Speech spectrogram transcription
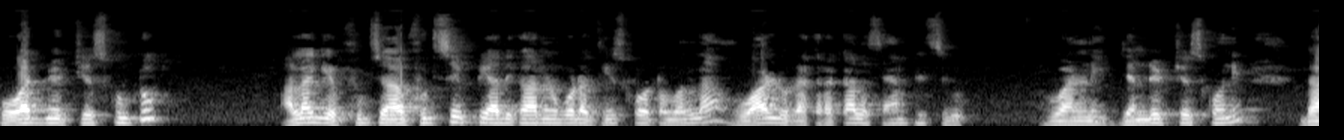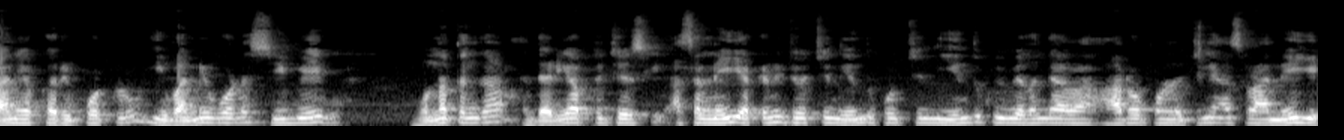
కోఆర్డినేట్ చేసుకుంటూ అలాగే ఫుడ్ ఫుడ్ సేఫ్టీ అధికారులను కూడా తీసుకోవటం వల్ల వాళ్ళు రకరకాల శాంపిల్స్ వాళ్ళని జనరేట్ చేసుకొని దాని యొక్క రిపోర్ట్లు ఇవన్నీ కూడా సిబిఐ ఉన్నతంగా దర్యాప్తు చేసి అసలు నెయ్యి ఎక్కడి నుంచి వచ్చింది ఎందుకు వచ్చింది ఎందుకు ఈ విధంగా ఆరోపణలు వచ్చినాయి అసలు ఆ నెయ్యి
